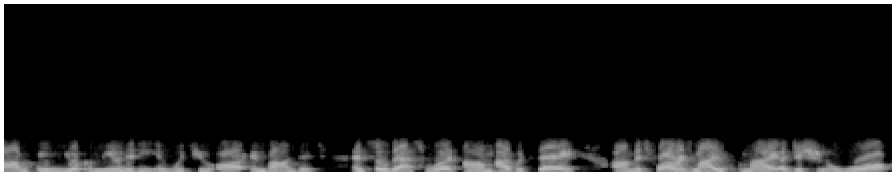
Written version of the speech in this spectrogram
um, in your community in which you are in bondage. And so, that's what um, I would say. Um, as far as my my additional walk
